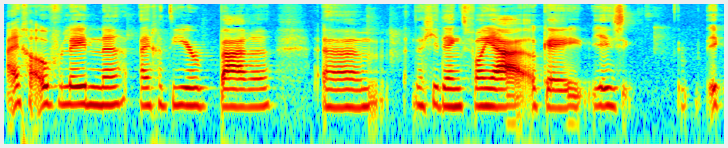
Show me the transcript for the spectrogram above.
eigen overledenen, eigen dierbaren. Um, dat je denkt van ja, oké, okay, ik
